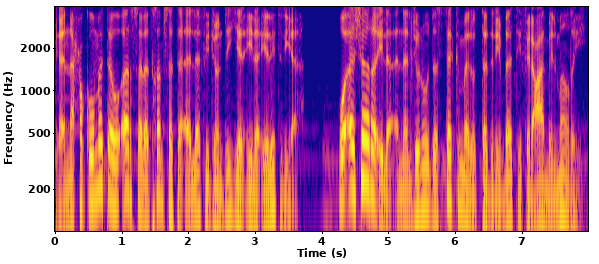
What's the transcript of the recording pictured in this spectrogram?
بأن حكومته أرسلت خمسة آلاف جندي إلى إريتريا وأشار إلى أن الجنود استكملوا التدريبات في العام الماضي.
